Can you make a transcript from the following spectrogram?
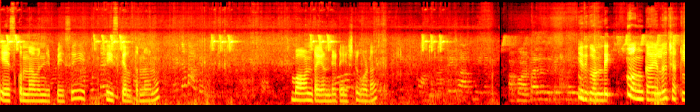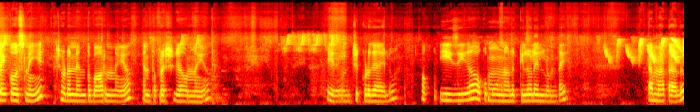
వేసుకుందామని చెప్పేసి తీసుకెళ్తున్నాను. బాగుంటాయండి టేస్ట్ కూడా. ఇదిగోండి వంకాయలు చెట్లే కోసినాయి. చూడండి ఎంత బాగున్నాయో ఎంత ఫ్రెష్గా ఉన్నాయో. ఇదిగోండి చిక్కుడుకాయలు. ఈజీగా ఒక మూడు నాలుగు కిలోలు ఎల్లుంటాయి టమాటాలు.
